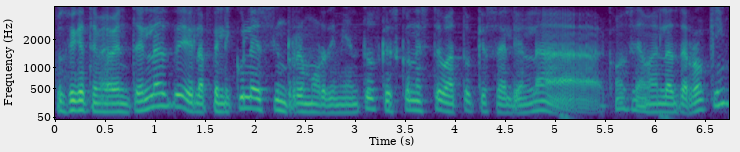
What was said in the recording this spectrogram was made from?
Pues fíjate, me aventé la de la película de Sin Remordimientos, que es con este vato que salió en la. ¿Cómo se llama? En las de Rocky.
